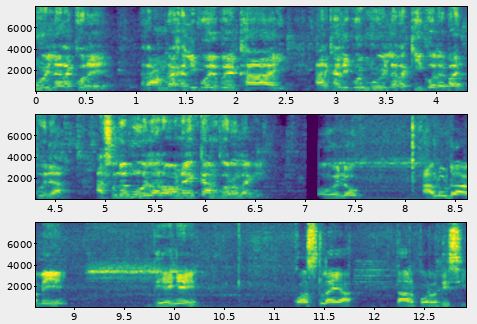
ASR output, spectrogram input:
মহিলারা করে। রামরা খালি বয়ে বয়ে খায় আর খালি বই মহিলারা কি করে বাইর পইরা আসলে মহিলারা অনেক কাম করা লাগে। হইল, আলুটা আমি ভেঙে কসলাইয়া তারপরে দিছি,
